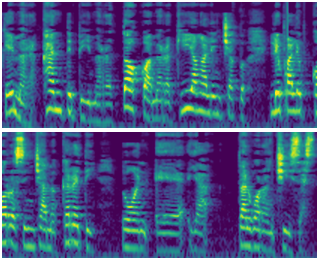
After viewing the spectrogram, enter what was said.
kei mera kantipi, mera toko mera kiyang alin cepu. Lepa lep koros incha kereti. Don eh ya pelwaran Jesus.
